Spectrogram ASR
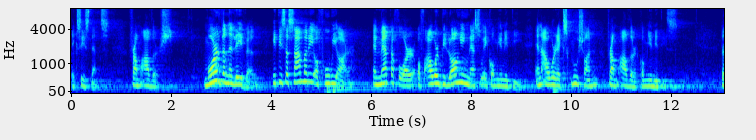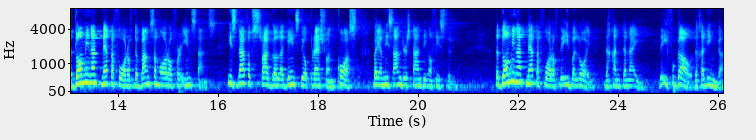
existence from others. More than a label, it is a summary of who we are, a metaphor of our belongingness to a community and our exclusion from other communities. The dominant metaphor of the Bangsamoro, for instance, is that of struggle against the oppression caused by a misunderstanding of history. The dominant metaphor of the Ibaloy, the Kankanai, the Ifugao, the Kalinga,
